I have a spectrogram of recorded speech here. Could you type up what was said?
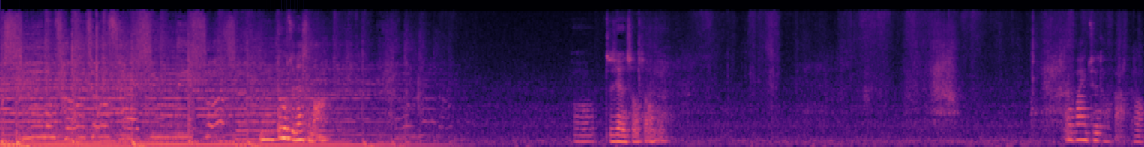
我只能偷偷在心里说着。嗯，肚子那什么？哦，之前受伤的。我帮你吹头发。好。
